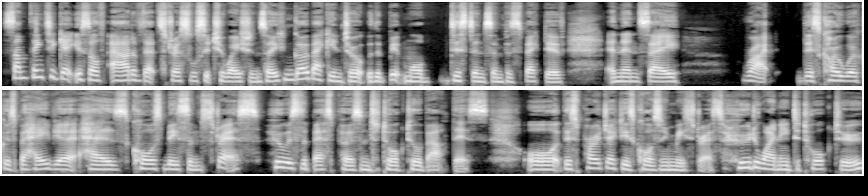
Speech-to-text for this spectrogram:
something to get yourself out of that stressful situation so you can go back into it with a bit more distance and perspective and then say, right, this coworker's behavior has caused me some stress. Who is the best person to talk to about this? Or this project is causing me stress. Who do I need to talk to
